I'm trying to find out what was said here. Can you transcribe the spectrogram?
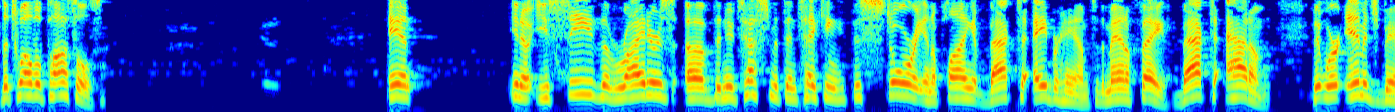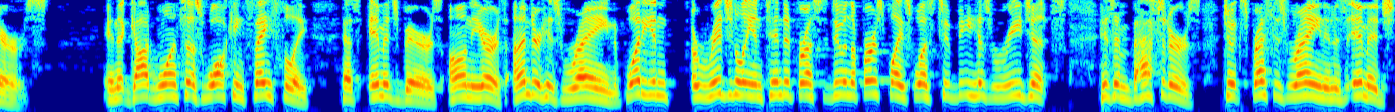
The 12 apostles. And, you know, you see the writers of the New Testament then taking this story and applying it back to Abraham, to the man of faith, back to Adam, that we're image bearers and that God wants us walking faithfully as image bearers on the earth under his reign. What he originally intended for us to do in the first place was to be his regents, his ambassadors, to express his reign and his image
